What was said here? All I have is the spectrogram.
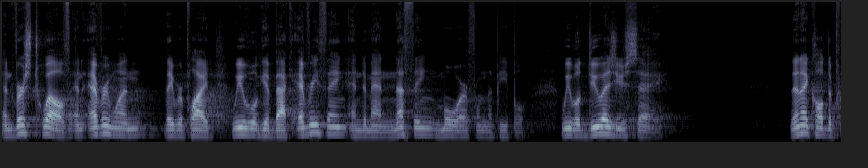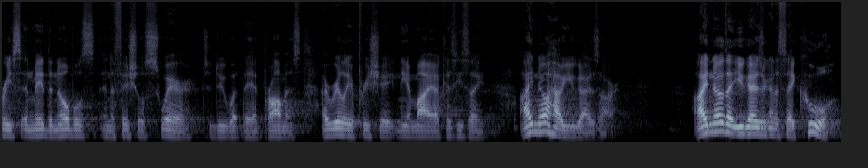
And verse 12, and everyone, they replied, We will give back everything and demand nothing more from the people. We will do as you say. Then I called the priests and made the nobles and officials swear to do what they had promised. I really appreciate Nehemiah because he's like, I know how you guys are. I know that you guys are going to say, Cool,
